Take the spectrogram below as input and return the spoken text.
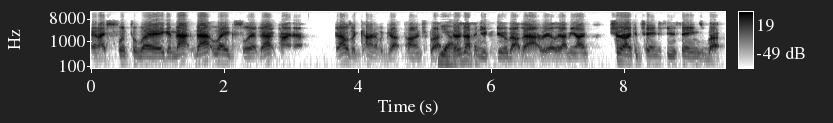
and I slipped a leg, and that that leg slip, that kind of that was a kind of a gut punch. But Yeah. there's nothing you can do about that, really. I mean, I'm sure I could change a few things, but.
